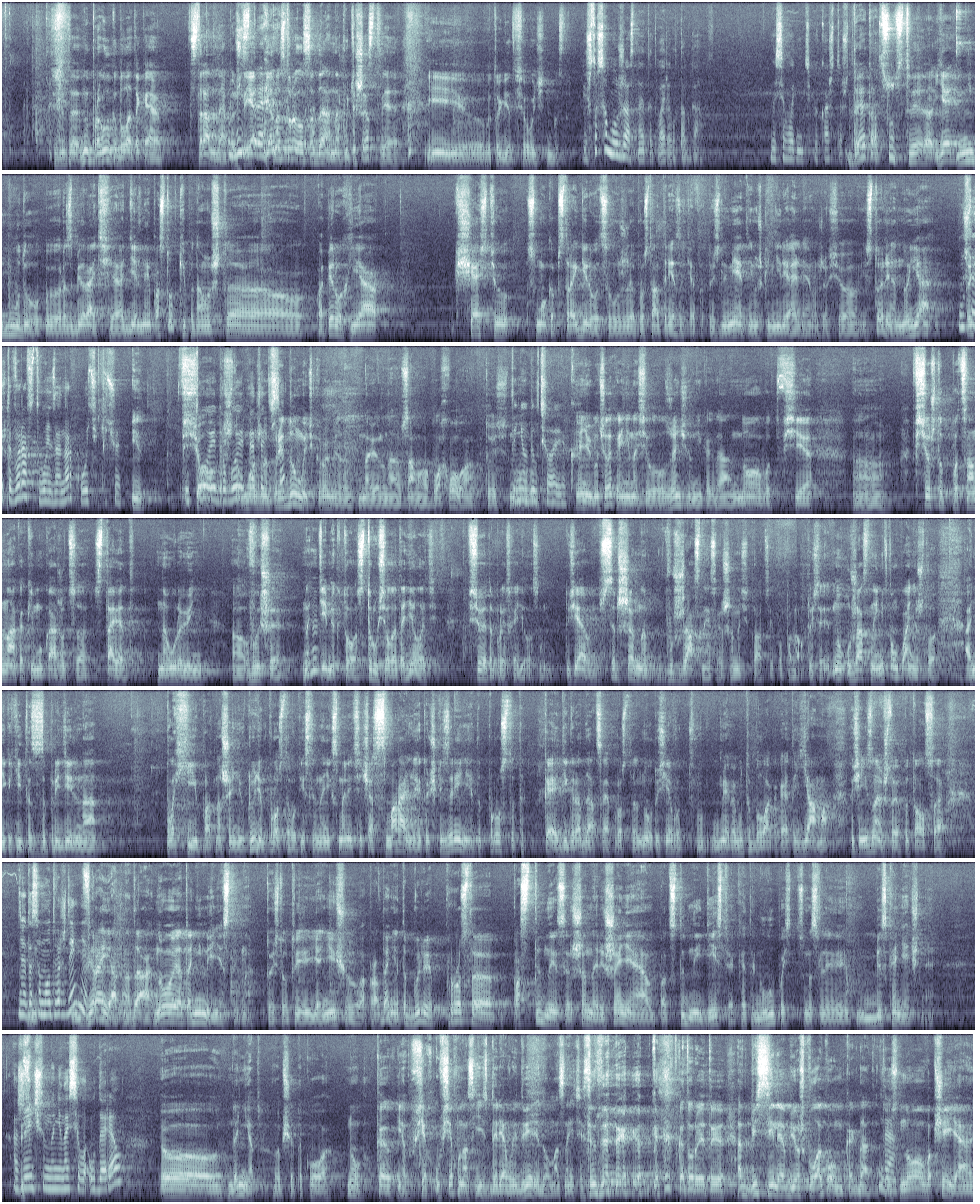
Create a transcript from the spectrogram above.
То есть это, ну, прогулка была такая странная, потому что я, Быстрая. я настроился, да, на путешествие, и э, в итоге это все очень быстро. И что самое ужасное ты творил тогда? На сегодня тебе кажется, что... Да это отсутствие. Я не буду э, разбирать отдельные поступки, потому что, э, во-первых, я, к счастью, смог абстрагироваться уже, просто отрезать это. То есть для меня это немножко нереальная уже все история, но я... Ну что точно- это, воровство, не знаю, наркотики, что И, И все, то, и другое, что и можно десятое? придумать, кроме, наверное, самого плохого. То есть, Ты не убил человека. Я не убил человека, я не насиловал женщин никогда, но вот все, э, все, что пацана, как ему кажется, ставят на уровень э, выше над теми, кто струсил это делать, все это происходило со мной. То есть я совершенно в ужасные совершенно ситуации попадал. То есть, э, ну, ужасные не в том плане, что они какие-то запредельно плохие по отношению к людям. Просто вот если на них смотреть сейчас, с моральной точки зрения, это просто такая деградация. Просто, ну, то есть я вот, у меня как будто была какая-то яма. То есть я не знаю, что я пытался... Ну, это самоутверждение? Вероятно, да, но это не менее стыдно. То есть и я не ищу оправданий. Это были просто постыдные совершенно решения, подстыдные действия, какая-то глупость, в смысле, бесконечная. А женщину не носила, ударял? Э, Да нет, вообще такого. Ну, нет, у всех, у всех у нас есть дырявые двери дома, знаете, в которые ты от бессилия бьешь кулаком когда-то. То Да. но вообще я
